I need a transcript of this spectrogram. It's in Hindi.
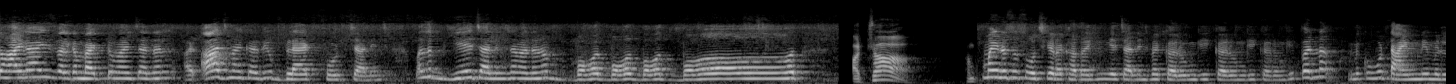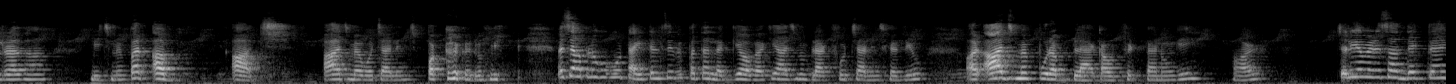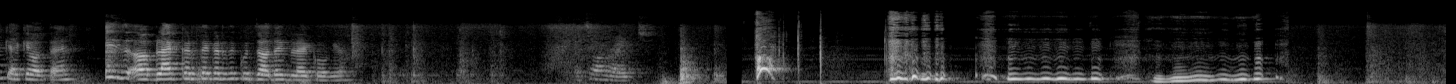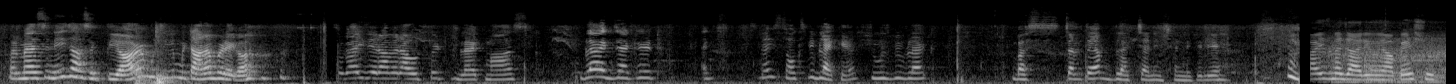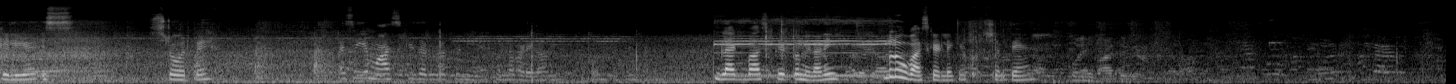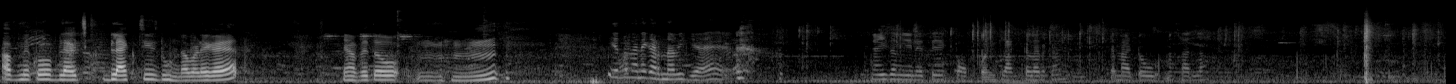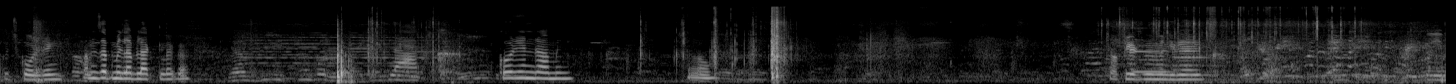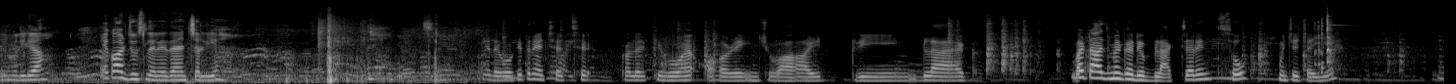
So hi guys welcome back to my channel और आज मैं कर रही हूँ ब्लैक फ़ूड चैलेंज मतलब ये चैलेंज ना मैंने ना बहुत बहुत बहुत बहुत अच्छा। महीनों से सोच के रखा था कि ये चैलेंज मैं करूँगी करूँगी करूँगी पर ना मेरे को वो टाइम नहीं मिल रहा था बीच में। पर अब आज आज मैं वो चैलेंज पक्का करूँगी। वैसे आप लोगों को टाइटल से भी पता लग गया होगा कि आज मैं ब्लैक फ़ूड चैलेंज कर रही हूँ। और आज मैं पूरा ब्लैक आउटफिट पहनूँगी। और चलिए मेरे साथ देखते हैं क्या क्या होता है। ब्लैक करते करते कुछ ज़्यादा ही ब्लैक हो गया। पर मैं ऐसे नहीं जा सकती यार मुझे ये मिटाना पड़ेगा। सो गाइस ये रहा मेरा outfit black mask black jacket guys socks भी ब्लैक है शूज़ भी ब्लैक बस चलते हैं ब्लैक चैलेंज करने के लिए। गाइस मैं जा रही हूँ यहाँ पे शूट के लिए इस स्टोर पे। वैसे ये मास्क की ज़रूरत तो नहीं है खोलना पड़ेगा अभी। ब्लैक बास्केट तो मिला नहीं ब्लू बास्केट लेके चलते हैं। अब मेरे को ब्लैक ब्लैक चीज़ ढूंढना पड़ेगा यार। यहाँ पे तो हम्म, ये तो मैंने करना भी किया है। नहीं हम ये लेते हैं पॉपकॉर्न ब्लैक कलर का टमाटो मसाला कुछ कोल्ड ड्रिंक हम सब मिला ब्लैक कलर का। ब्लैक कोरियन रामेन चलो चॉकलेट भी मिल गया एक। ये भी मिल गया। एक और जूस ले लेते हैं चलिए। ये देखो कितने अच्छे अच्छे कलर के वो हैं। Orange white green black but आज मैं कर रही हूँ ब्लैक चैलेंज सो मुझे चाहिए।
